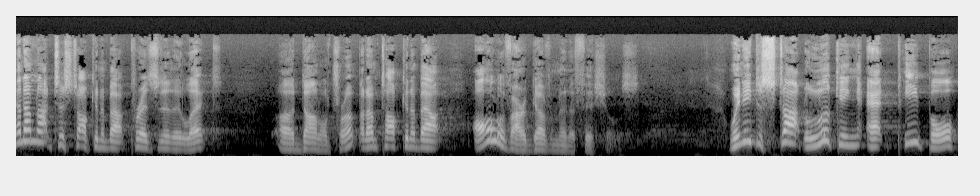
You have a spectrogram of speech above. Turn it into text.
And I'm not just talking about President elect uh, Donald Trump, but I'm talking about all of our government officials. We need to stop looking at people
